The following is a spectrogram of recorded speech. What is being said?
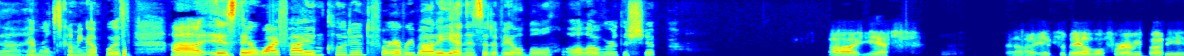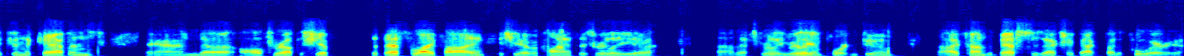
uh, Emerald's coming up with. Uh, is there Wi-Fi included for everybody, and is it available all over the ship? Uh, yes, uh, it's available for everybody. It's in the cabins and uh, all throughout the ship. The best Wi-Fi, in case you have a client that's really uh, that's really really important to them. I found the best is actually back by the pool area.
